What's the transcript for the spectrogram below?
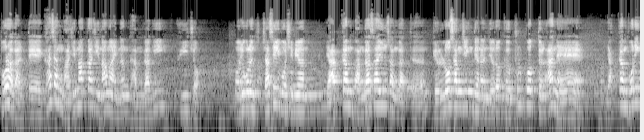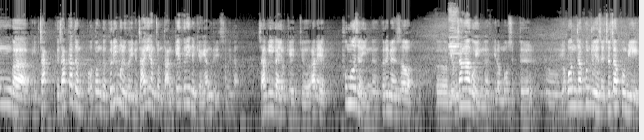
돌아갈 때 가장 마지막까지 남아 있는 감각이 귀죠. 어, 요거는 자세히 보시면 약간 방가사유상 같은 별로 상징되는 여러 그 풀꽃들 안에 약간 본인과 작, 그 작가들은 보통 그 그림을 그리면 자기랑 좀 닮게 그리는 경향들이 있습니다. 자기가 이렇게 저 안에 품어져 있는 그러면서 그 명상하고 있는 이런 모습들. 어, 이번 작품 중에서 저 작품이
